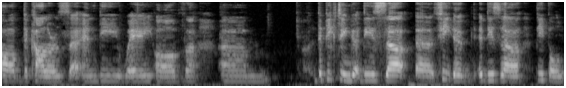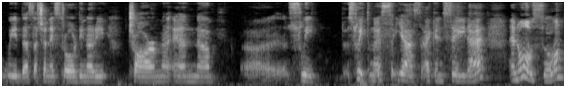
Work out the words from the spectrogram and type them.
of the colors, uh, and the way of um, depicting these these people with such an extraordinary charm and sweet sweetness. Yes i can say that. And also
